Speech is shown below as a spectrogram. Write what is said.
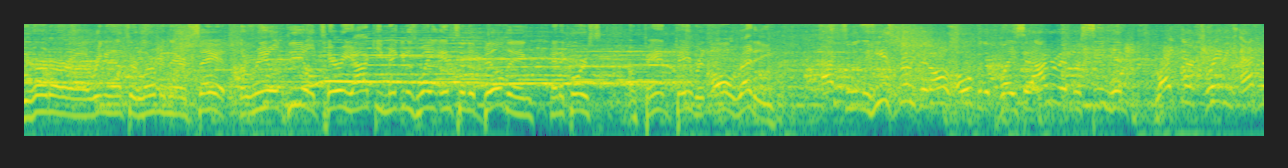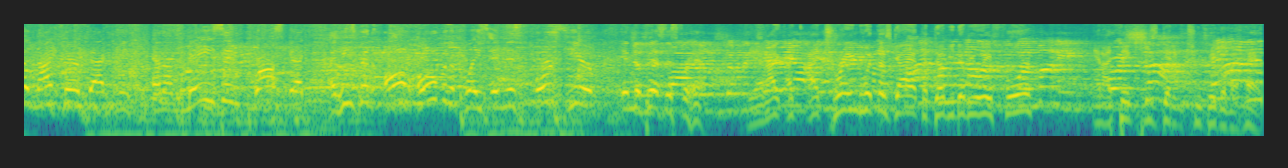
You heard our uh, ring announcer Lerman there say it. The real deal, Teriyaki making his way into the building, and of course, a fan favorite already. Absolutely. He has really been all over the place. And I remember seeing him right there training at the Nightmare Factory, an amazing prospect. And he's been all over the place in this first year in the business for him. Yeah, I, I, I trained with this guy at the WWA 4, and I think he's getting too big of a head.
